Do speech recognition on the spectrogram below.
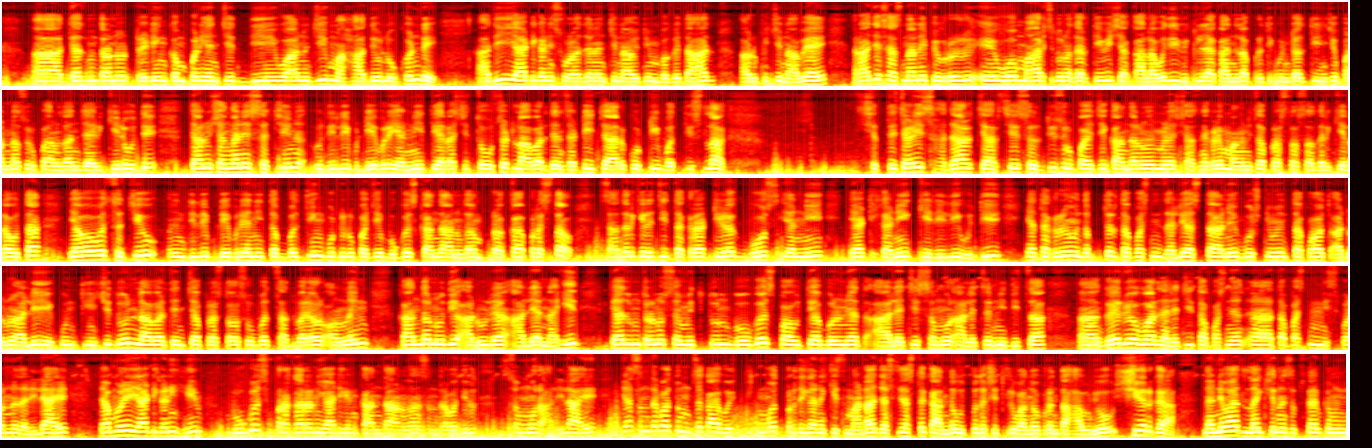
त्याच मित्रांनो ट्रेडिंग कंपनी यांचे दिवानजी महादेव लोखंडे. आधी या ठिकाणी सोळा जणांची नावे तुम्ही बघत आहात. आरोपीची नावे आहे. राज्य शासनाने फेब्रुवारी व मार्च दोन हजार तेवीस या कालावधीत विकलेल्या कांद्याला प्रति क्विंटल तीनशे पन्नास रुपये अनुदान जाहीर केले होते. त्या अनुषंगाने सचिन दिलीप डेबरे यांनी तेराशे चौसष्ट लाभार्थ्यांसाठी चार कोटी बत्तीस लाख सत्तेचाळीस हजार चारशे सदतीस रुपयाचे कांदा अनुदान मिळत शासनाकडे मागणीचा प्रस्ताव सादर केला होता. याबाबत सचिव दिलीप डेबरे यांनी तब्बल तीन कोटी रुपयाचे बोगस कांदा अनुदान प्रका प्रस्ताव सादर केल्याची तक्रार टिळक भोस यांनी या ठिकाणी केलेली होती. या तक्रारीवर दप्तर तपासणी झाली असता अनेक गोष्टीमध्ये तफावत आढळून आली. एकूण तीनशे दोन लाभार्थ्यांच्या प्रस्तावासोबत सातबाऱ्यावर ऑनलाईन कांदा नोंदी आढळल्या आल्या नाहीत. त्याच मित्रांनो समितीतून बोगस पावत्या बनवण्यात आल्याचे समोर आल्याचं निधीचा गैरव्यवहार झाल्याची तपासण्या तपासणी निष्पन्न झालेली आहे. त्यामुळे या ठिकाणी हे बोगस प्रकरण या ठिकाणी कांदा अनुदान संदर्भातील समोर आलेलं आहे. या संदर्भात तुमचं काय वैयक्तिक मत? प्रतिका नक्कीच मांडा. जास्तीत जास्त कांदा उत्पादक शेतकरी बांधवापर्यंत हा व्हिडिओ शेअर करा. धन्यवाद. लाईक शेअर आणि सबस्क्राईब करून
